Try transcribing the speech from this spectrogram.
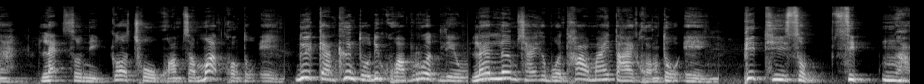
นะ และโซนิกก็โชว์ความสามารถของตัวเอง ด้วยการเคลื่อนตัวด้วยความรวดเร็ว และเริ่มใช้กระบวนท่าไม้ตายของตัวเอง พิธีศพสิบเงา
